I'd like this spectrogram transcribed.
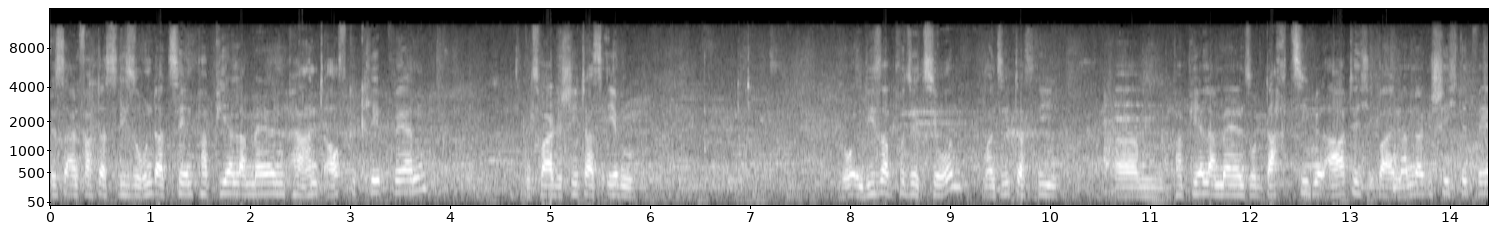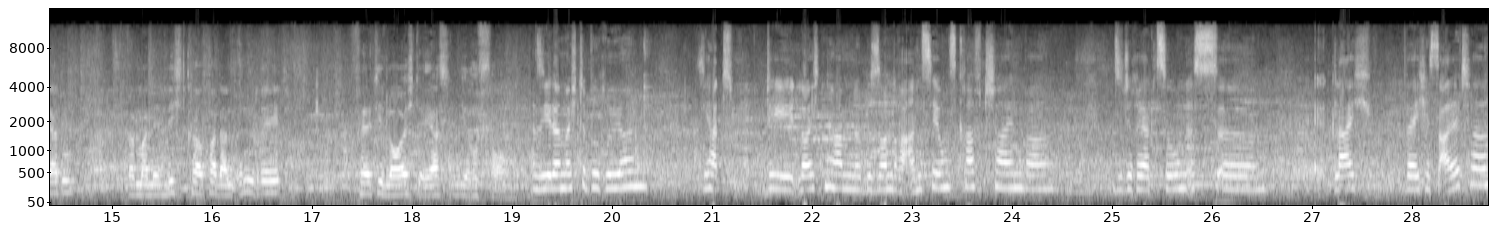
ist einfach, dass diese 110 Papierlamellen per Hand aufgeklebt werden. Und zwar geschieht das eben so in dieser Position. Man sieht, dass die ähm, Papierlamellen so dachziegelartig übereinander geschichtet werden. Wenn man den Lichtkörper dann umdreht, fällt die Leuchte erst in ihre Form. Also jeder möchte berühren. Sie hat, die Leuchten haben eine besondere Anziehungskraft scheinbar. Also die Reaktion ist äh, gleich welches Alter,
